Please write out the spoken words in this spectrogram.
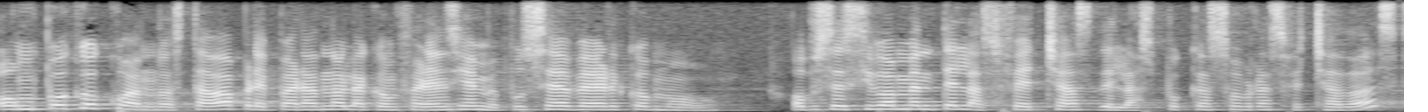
un poco cuando estaba preparando la conferencia me puse a ver como obsesivamente las fechas de las pocas obras fechadas.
